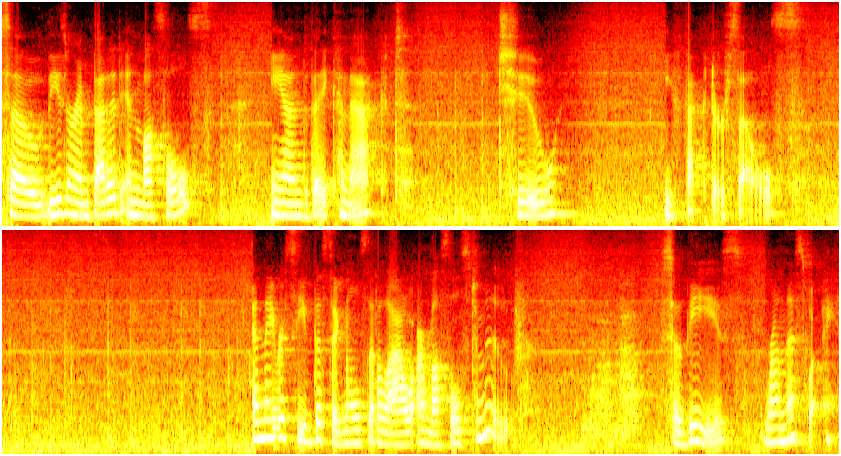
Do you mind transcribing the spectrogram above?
So these are embedded in muscles and they connect to effector cells. And they receive the signals that allow our muscles to move. So these run this way.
